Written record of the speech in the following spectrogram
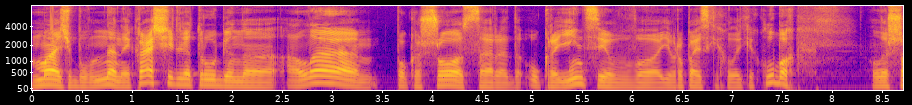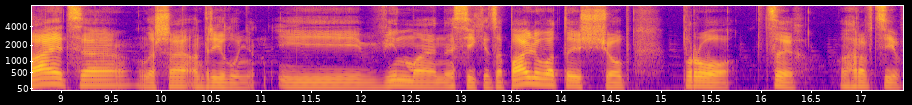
Матч був не найкращий для Трубіна, але поки що серед українців в європейських великих клубах лишається лише Андрій Лунін. І він має настільки запалювати, щоб про цих гравців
